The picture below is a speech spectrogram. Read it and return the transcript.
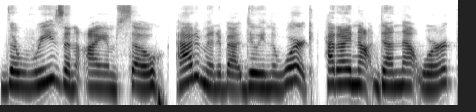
the reason I am so adamant about doing the work. Had I not done that work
